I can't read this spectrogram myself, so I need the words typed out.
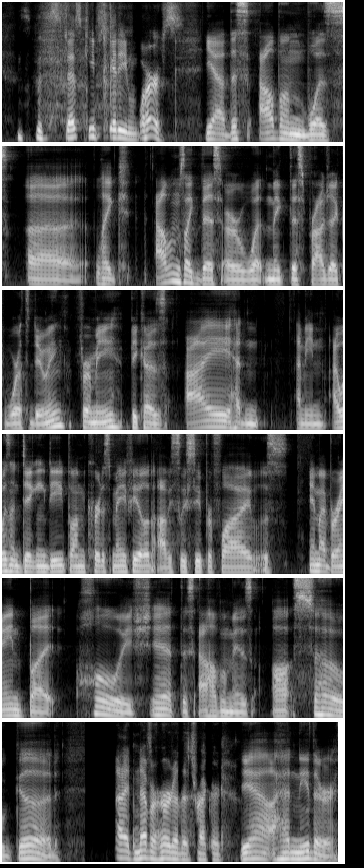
it just keeps getting worse. Yeah, this album was uh like albums like this are what make this project worth doing for me because I hadn't I mean, I wasn't digging deep on Curtis Mayfield. Obviously Superfly was in my brain, but holy shit, this album is uh, so good. I had never heard of this record. Yeah, I hadn't either.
